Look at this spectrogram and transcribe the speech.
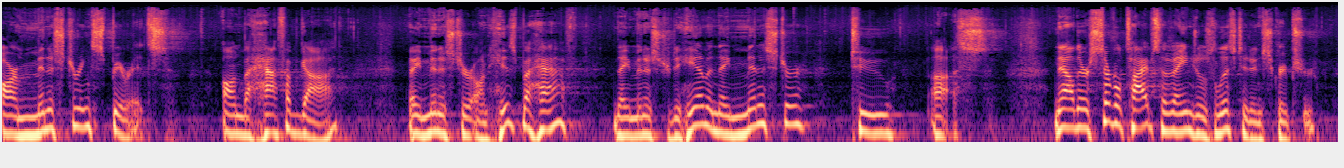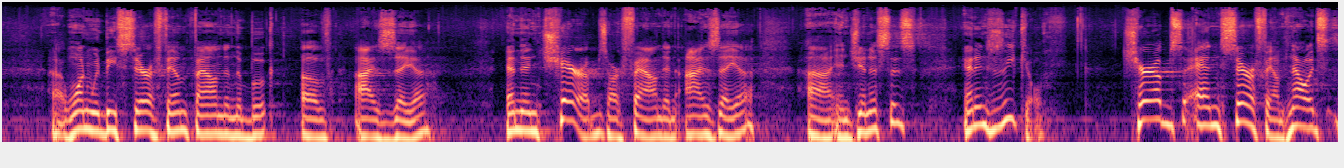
are ministering spirits on behalf of God. They minister on His behalf, they minister to Him, and they minister to us. Now, there are several types of angels listed in Scripture. Uh, one would be seraphim, found in the book of Isaiah. And then cherubs are found in Isaiah, uh, in Genesis, and in Ezekiel. Cherubs and seraphim. Now, it's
